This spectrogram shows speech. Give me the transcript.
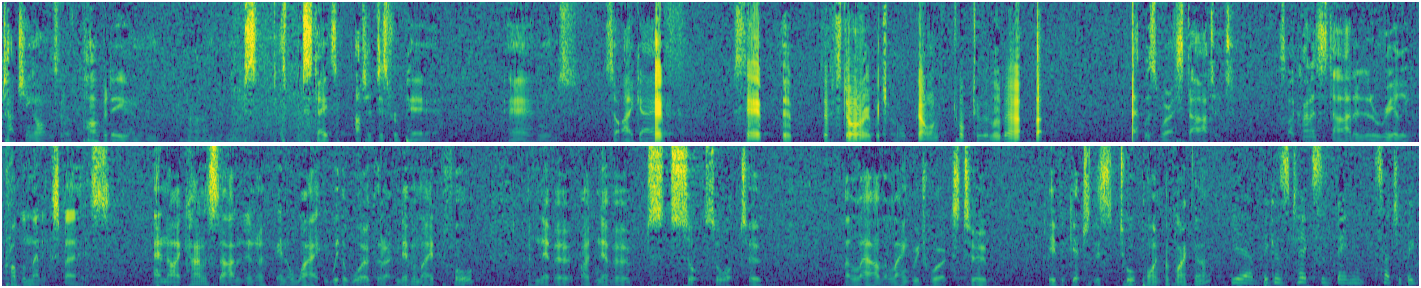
touching on sort of poverty and um, s- states of utter disrepair. And so I gave Seb the, the story, which I'll go on to talk to you a little bit about, but that was where I started. So I kind of started in a really problematic space. And I kind of started in a, in a way with a work that I'd never made before. I'd never, I'd never s- sought, sought to allow the language works to because text has been such a big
